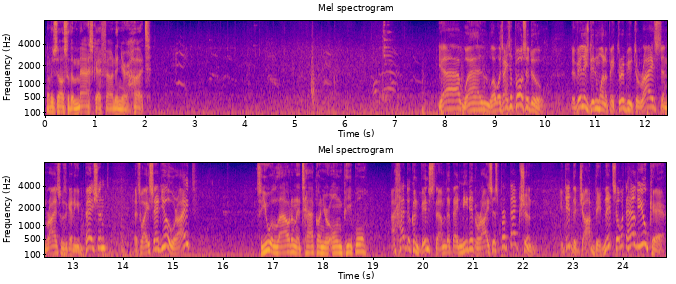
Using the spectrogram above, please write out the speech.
Well, there's also the mask I found in your hut. Yeah, well, what was I supposed to do? The village didn't want to pay tribute to Rais, and Rais was getting impatient. That's why he sent you, right? So you allowed an attack on your own people? I had to convince them that they needed Rais's protection. It did the job, didn't it? So what the hell do you care?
